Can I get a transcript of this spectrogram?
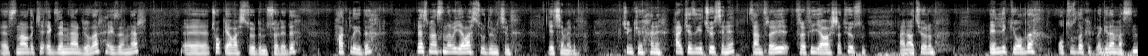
e, sınavdaki egzaminer diyorlar. Egzaminer e, çok yavaş sürdüğümü söyledi. Haklıydı. Resmen sınavı yavaş sürdüğüm için geçemedim. Çünkü hani herkes geçiyor seni. Sen trafiği, trafiği yavaşlatıyorsun. Hani atıyorum 50'lik yolda 30'da 40'la gidemezsin.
